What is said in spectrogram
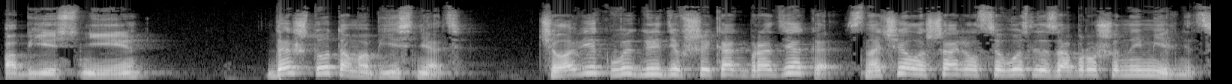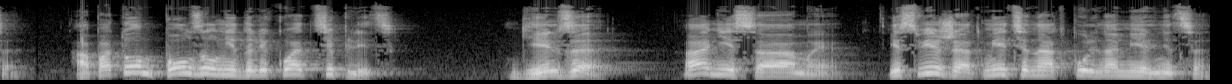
«Объясни». «Да что там объяснять?» Человек, выглядевший как бродяга, сначала шарился возле заброшенной мельницы, а потом ползал недалеко от теплиц. «Гильза, они самые. И свежие отметины от пуль на мельнице.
